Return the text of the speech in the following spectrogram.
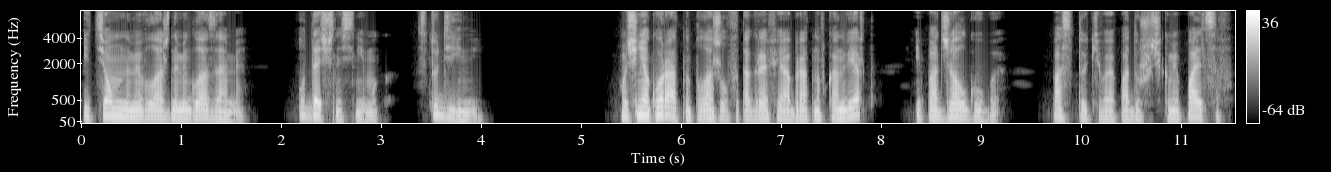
и темными влажными глазами. Удачный снимок, студийный. Очень аккуратно положил фотографии обратно в конверт и поджал губы, постукивая подушечками пальцев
